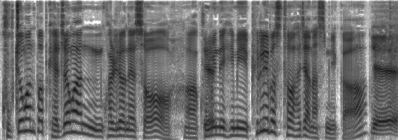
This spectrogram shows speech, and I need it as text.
국정원법 개정안 관련해서 아, 국민의힘이 예. 필리버스터 하지 않았습니까? 예.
